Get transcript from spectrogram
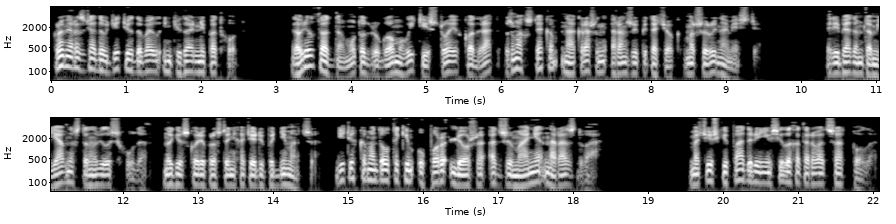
Кроме разрядов детей добавил индивидуальный подход. Говорил то одному, то другому выйти из строя в квадрат, взмах стеком на окрашенный оранжевый пятачок, маршируй на месте. Ребятам там явно становилось худо. Ноги вскоре просто не хотели подниматься. Дитих командовал таким упор лежа, отжимания на раз-два. Мальчишки падали, не в силах оторваться от пола.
